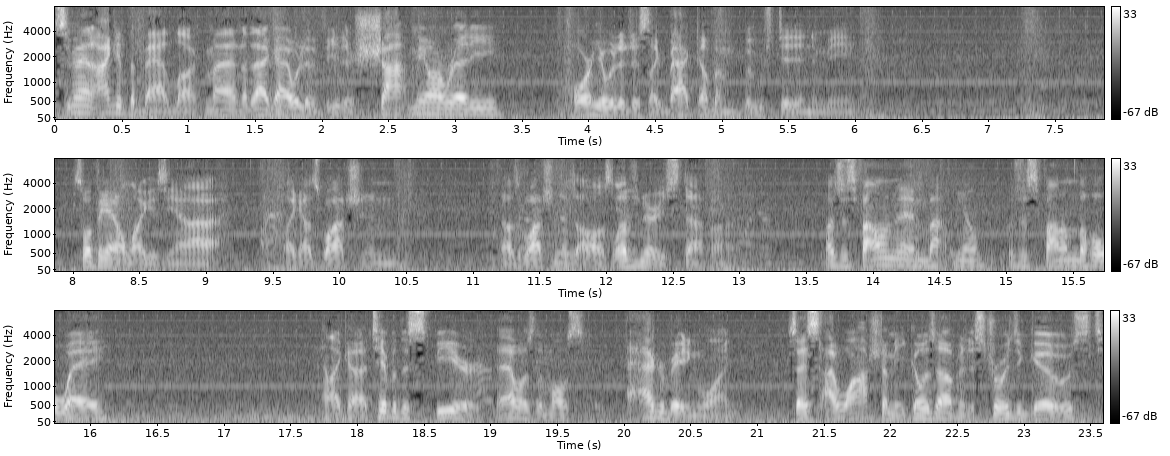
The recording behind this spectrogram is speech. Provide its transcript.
See, man, I get the bad luck, man. That guy would have either shot me already, or he would have just, like, backed up and boosted into me. So one thing I don't like is, you know, I, like, I was watching, I was watching his, all his legendary stuff. I was just following him, you know, I was just following him the whole way like a tip of the spear. That was the most aggravating one. Says I watched him. He goes up and destroys a ghost,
